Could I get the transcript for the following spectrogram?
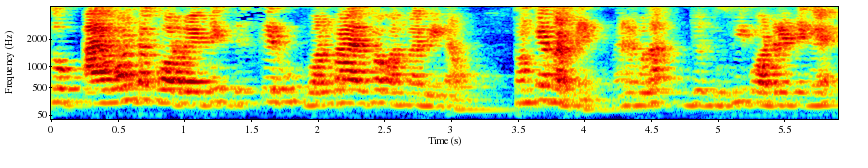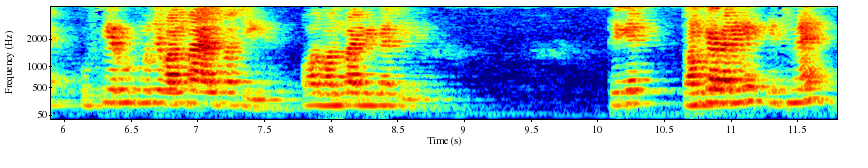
तो आई वांट अ क्वाड्रेटिक जिसके root 1 by alpha 1 by beta हो। तो हम क्या करते हैं? मैंने बोला, जो दूसरी क्वाड्रेटिक है, उसके रूट मुझे 1 बाय अल्फ़ा चाहिए और 1 बाय बीटा चाहिए। ठीक है? तो हम क्या करेंगे? इसमें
